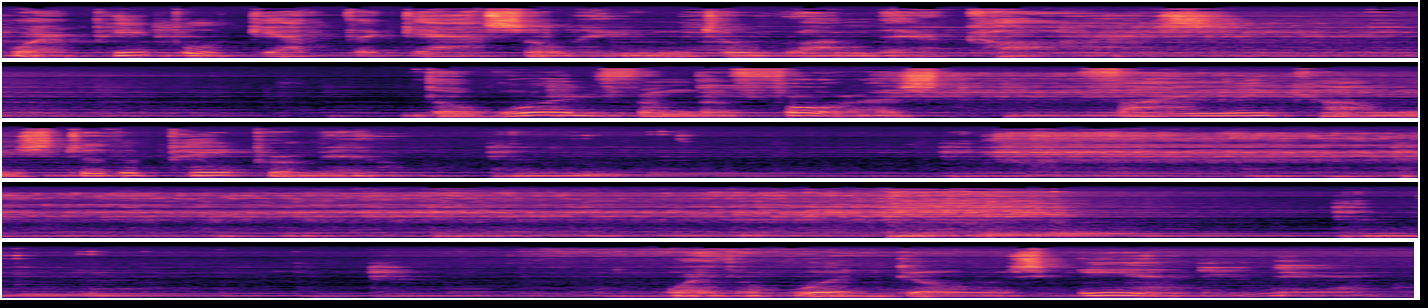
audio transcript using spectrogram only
where people get the gasoline to run their cars. The wood from the forest finally comes to the paper mill. Where the wood goes in,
